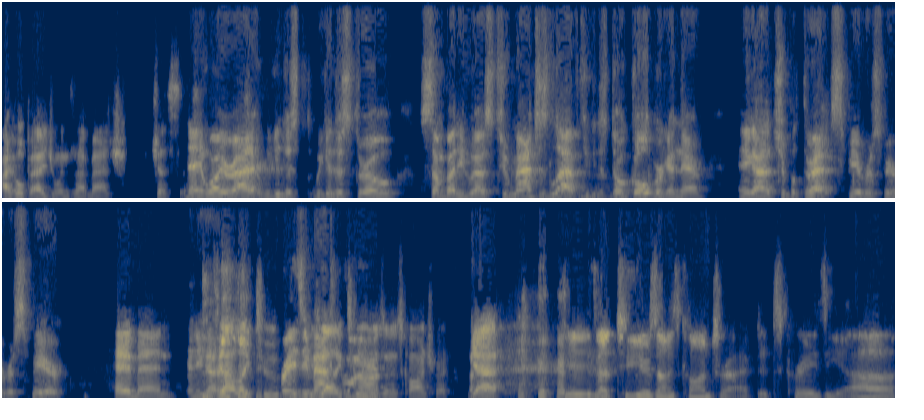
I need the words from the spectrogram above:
I hope Edge wins that match. Just And then while you're at it, we could just we can just throw somebody who has two matches left. You can just throw Goldberg in there, and you got a triple threat: Spear versus Spear versus Spear. hey, man, And you he's got, got like two crazy he's match got like going two on. years in his contract. Yeah, Yeah, he's got two years on his contract. It's crazy. Uh,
